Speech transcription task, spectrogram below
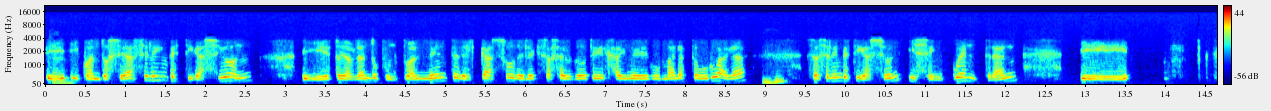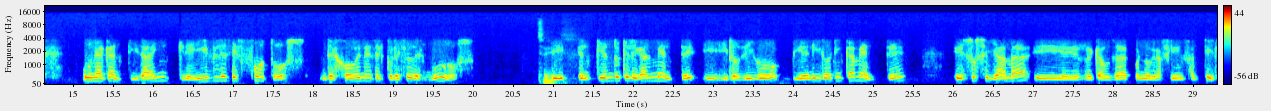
Y, cuando se hace la investigación, y estoy hablando puntualmente del caso del ex sacerdote Jaime Guzmán hasta Uruaga, se hace la investigación y se encuentran eh, una cantidad increíble de fotos de jóvenes del colegio desnudos. Y entiendo que legalmente, y, lo digo bien irónicamente, eso se llama eh, recaudar pornografía infantil.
